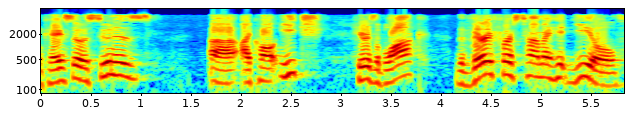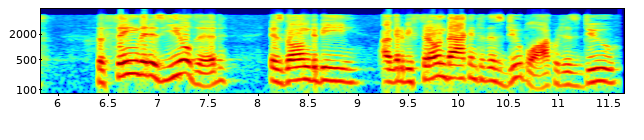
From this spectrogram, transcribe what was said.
Okay, so as soon as uh, I call each, here's a block. The very first time I hit yield, the thing that is yielded is going to be, I'm going to be thrown back into this do block, which is do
